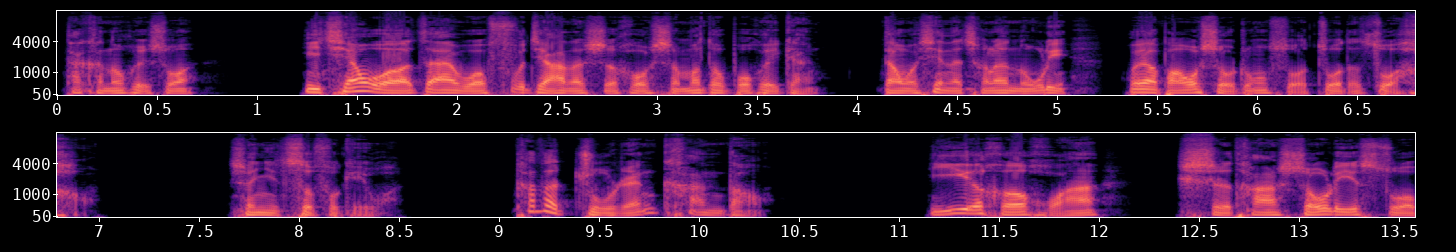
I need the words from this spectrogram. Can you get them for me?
他可能会说：“以前我在我父家的时候什么都不会干，但我现在成了奴隶，我要把我手中所做的做好。神，你赐福给我。”他的主人看到耶和华使他手里所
